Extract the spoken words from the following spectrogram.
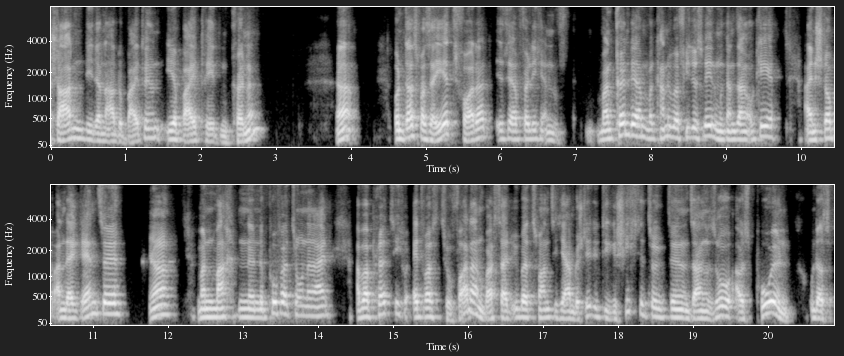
Staaten, die der NATO beitreten, ihr beitreten können. Ja? Und das, was er jetzt fordert, ist ja völlig ein, man könnte man kann über vieles reden. Man kann sagen, okay, ein Stopp an der Grenze, ja, man macht eine, eine Pufferzone rein, aber plötzlich etwas zu fordern, was seit über 20 Jahren besteht, die Geschichte zurückzunehmen und sagen, so aus Polen und aus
